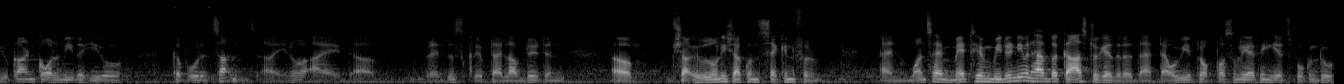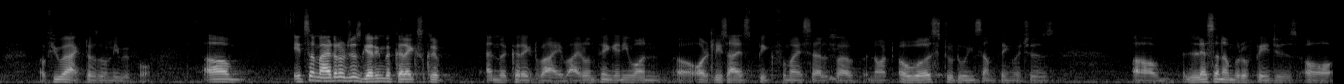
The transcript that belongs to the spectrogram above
you can't call me the hero of Kapoor and Sons. Uh, you know, I uh, read the script, I loved it, and uh, it was only Shakun's second film. And once I met him, we didn't even have the cast together at that time. We possibly, I think he had spoken to a few actors only before. Um, it's a matter of just getting the correct script and the correct vibe. I don't think anyone, uh, or at least I speak for myself, uh, not averse to doing something which is um, lesser number of pages, or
